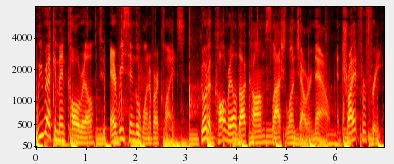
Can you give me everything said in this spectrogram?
We recommend CallRail to every single one of our clients. Go to callrail.com slash lunch hour now and try it for free.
